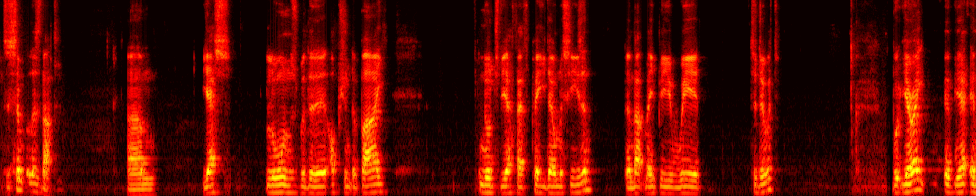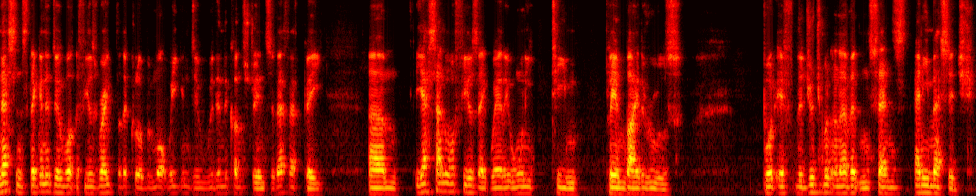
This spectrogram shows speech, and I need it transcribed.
It's as simple as that. Um, yes, loans with the option to buy, nudge the FFP down the season, and that might be a way to do it. But you're right yeah, in essence, they're going to do what feels right for the club and what we can do within the constraints of FFP. Um, yes, I know it feels like we're the only team playing by the rules. But if the judgment on Everton sends any message,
